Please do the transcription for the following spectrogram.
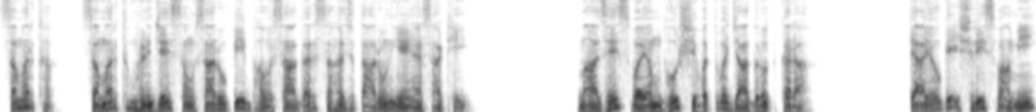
समर्थ समर्थ म्हणजे संसारूपी भवसागर सहज तारून येण्यासाठी. माझे स्वयंभू शिवत्व जागृत करा. त्यायोगे श्री स्वामी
